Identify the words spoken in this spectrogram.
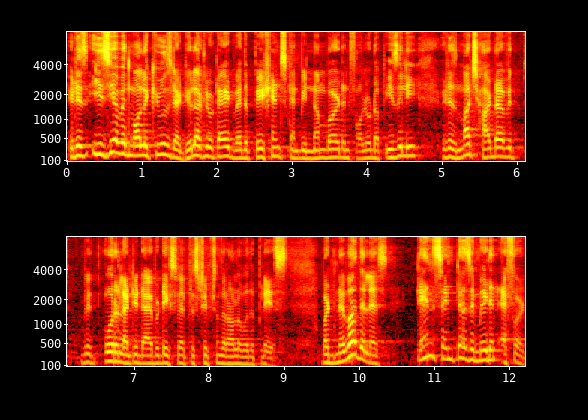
It is easier with molecules like dulaglutide, where the patients can be numbered and followed up easily. It is much harder with, with oral antidiabetics, where prescriptions are all over the place. But nevertheless, 10 centers have made an effort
